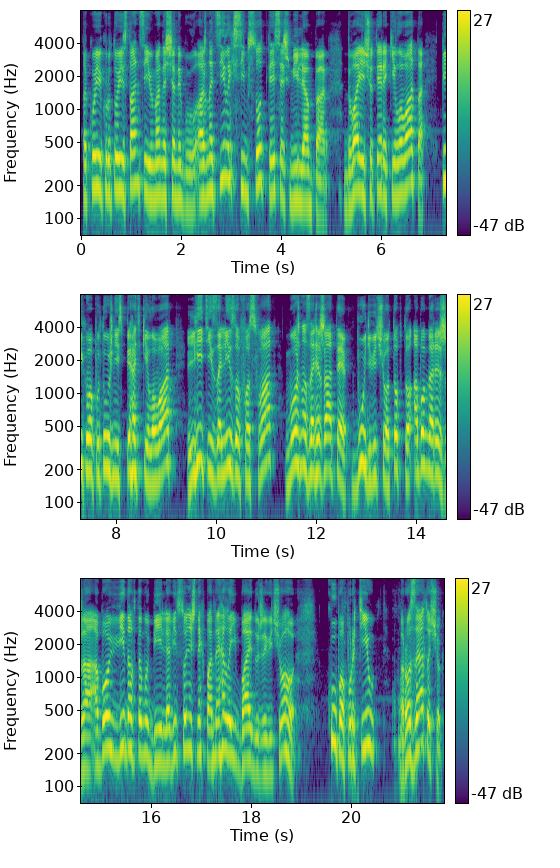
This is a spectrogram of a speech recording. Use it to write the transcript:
Такої крутої станції в мене ще не було. Аж на цілих 700 тисяч мА. 2,4 кВт, пікова потужність 5 кВт, літій залізофосфат. Можна заряджати будь-від чого, тобто або мережа, або від автомобіля, від сонячних панелей, байдуже від чого. Купа портів, розеточок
